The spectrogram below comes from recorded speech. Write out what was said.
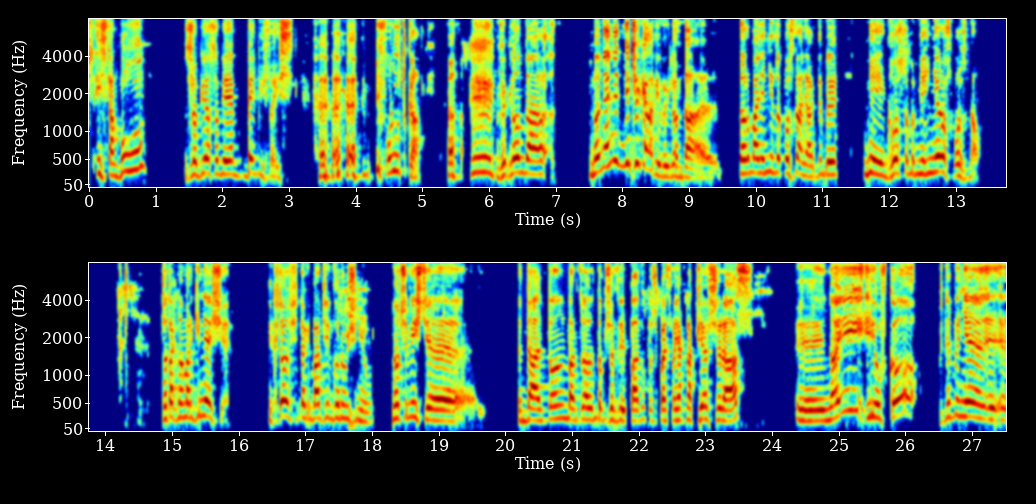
z Istambułu, zrobiła sobie babyface i folutka. Wygląda, no nie, nie, nieciekawie wygląda. Normalnie nie do poznania. Gdyby nie jej głos, to bym jej nie rozpoznał. To tak na marginesie. Kto się tak bardziej wyróżnił? No oczywiście Dalton bardzo dobrze wypadł, proszę Państwa, jak na pierwszy raz. Yy, No i Jówko, gdyby nie yy,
